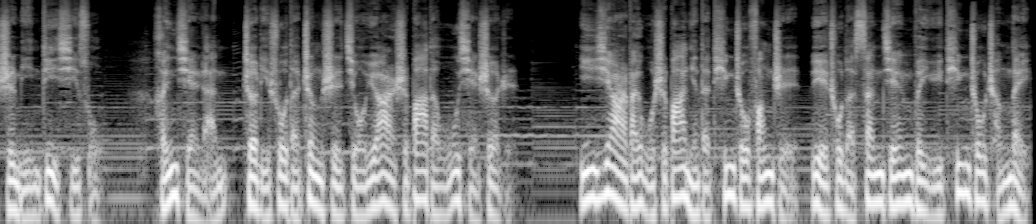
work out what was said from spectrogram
是闽地习俗，很显然，这里说的正是九月二十八的五显社日。一千二百五十八年的汀州方志列出了三间位于汀州城内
